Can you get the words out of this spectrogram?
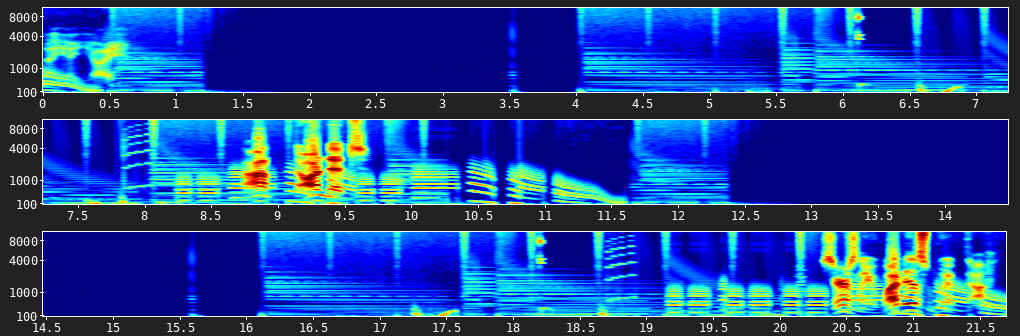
Ay ay ay. Ah, darn it! Seriously, what is up?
